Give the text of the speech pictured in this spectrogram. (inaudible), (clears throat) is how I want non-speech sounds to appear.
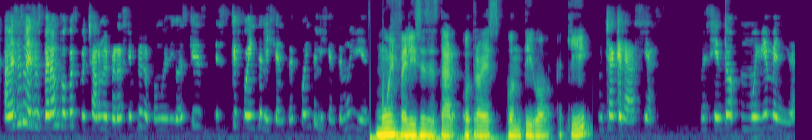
A veces me desespera un poco escucharme, pero siempre lo pongo y digo, es que, es que fue inteligente, fue inteligente, muy bien. Muy felices de estar otra vez contigo aquí. Muchas gracias siento muy bienvenida.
